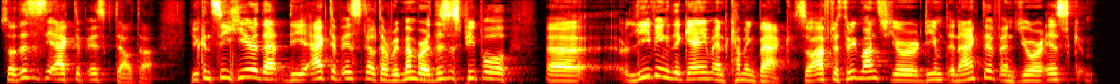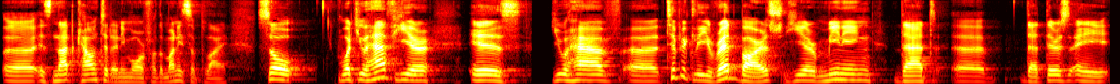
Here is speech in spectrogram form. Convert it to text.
So this is the active ISK delta. You can see here that the active ISK delta, remember, this is people uh, leaving the game and coming back. So after three months, you're deemed inactive and your ISK uh, is not counted anymore for the money supply. So what you have here is you have uh, typically red bars here, meaning that uh, that there's a,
